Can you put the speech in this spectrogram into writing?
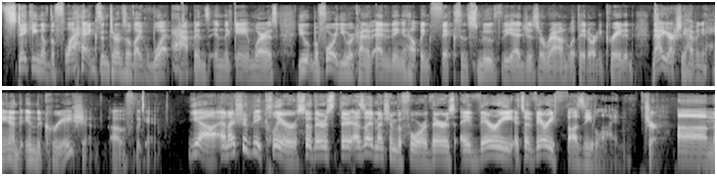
staking of the flags in terms of like what happens in the game whereas you before you were kind of editing and helping fix and smooth the edges around what they'd already created now you're actually having a hand in the creation of the game yeah, and I should be clear. So there's there, as I mentioned before, there's a very it's a very fuzzy line. Sure. Um,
